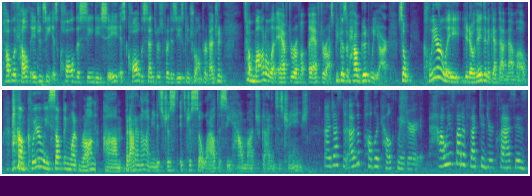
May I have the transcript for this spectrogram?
public health agency is called the CDC, is called the Centers for Disease Control and Prevention to model it after of, after us because of how good we are. So clearly, you know, they didn't get that memo. Um, clearly, something went wrong. Um, but I don't know. I mean, it's just it's just so wild to see how much guidance has changed. Now, Justin, as a public health major, how has that affected your classes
